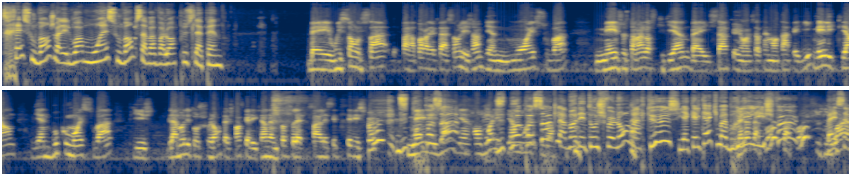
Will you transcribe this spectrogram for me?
très souvent, je vais aller le voir moins souvent, puis ça va valoir plus la peine. Ben oui, ça on le sent par rapport à l'inflation, les gens viennent moins souvent, mais justement lorsqu'ils viennent, ben ils savent qu'ils ont un certain montant à payer, mais les clientes viennent beaucoup moins souvent, puis la mode est aux cheveux longs, fait que je pense que les clients n'aiment pas se faire laisser pousser les cheveux. Dites-moi pas ça. on voit les Dites-moi pas ça que la mode est aux cheveux longs, Marcus. Il y a quelqu'un qui m'a brûlé les cheveux. ben ça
